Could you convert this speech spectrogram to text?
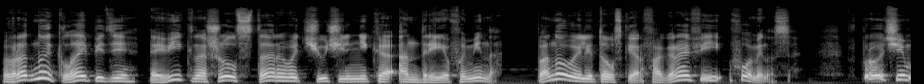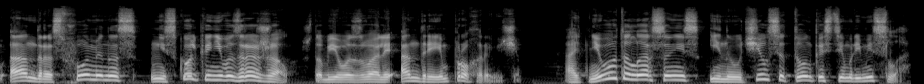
В родной Клайпеде Вик нашел старого чучельника Андрея Фомина, по новой литовской орфографии Фоминоса. Впрочем, Андрес Фоминос нисколько не возражал, чтобы его звали Андреем Прохоровичем. От него-то Ларсонис и научился тонкостям ремесла,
